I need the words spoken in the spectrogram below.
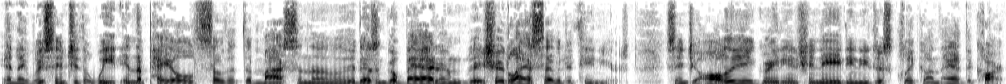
And they we send you the wheat in the pails so that the mice and the it doesn't go bad, and it should last seven to ten years. Send you all of the ingredients you need, and you just click on add the cart.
